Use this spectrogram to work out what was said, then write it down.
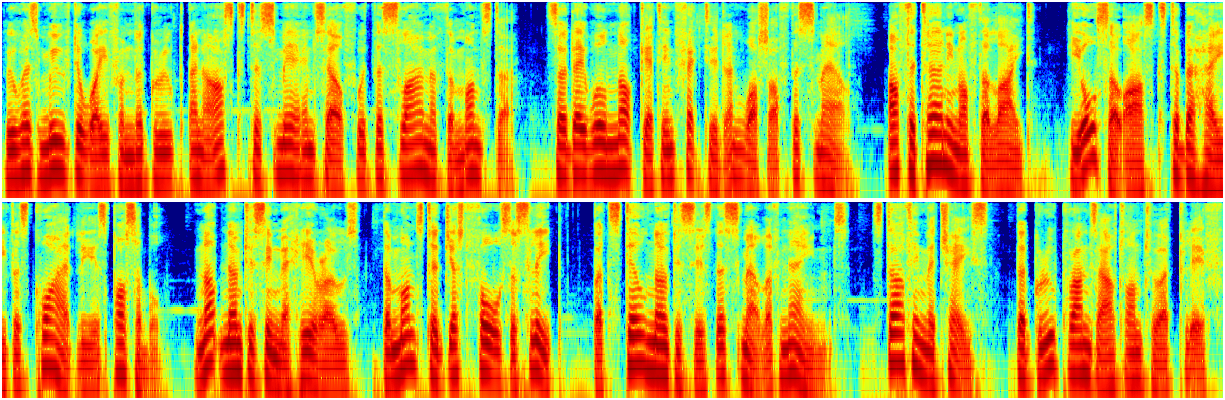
who has moved away from the group and asks to smear himself with the slime of the monster, so they will not get infected and wash off the smell. After turning off the light, he also asks to behave as quietly as possible. Not noticing the heroes, the monster just falls asleep, but still notices the smell of names. Starting the chase, the group runs out onto a cliff,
